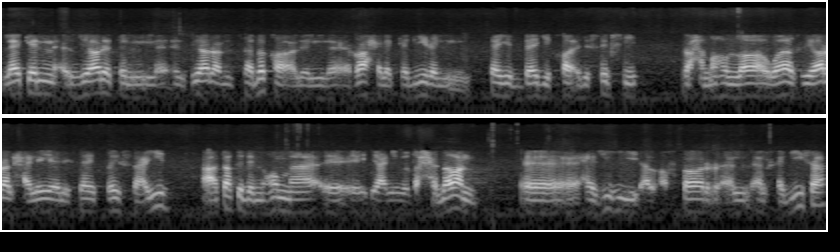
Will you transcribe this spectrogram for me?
لكن زيارة الزيارة السابقة للراحل الكبير السيد باجي قائد السبسي رحمه الله والزياره الحالية للسيد قيس سعيد أعتقد إن هم يعني يدحضان هذه الأفكار الخبيثة.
